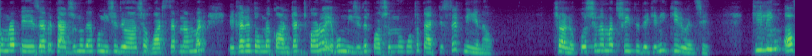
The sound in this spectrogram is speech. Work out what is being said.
তোমরা পেয়ে যাবে। তার জন্য দেখো, নিচে দেওয়া আছে হোয়াটসঅ্যাপ নাম্বার এখানে তোমরা কন্ট্যাক্ট করো এবং নিজেদের পছন্দ মতো প্র্যাকটিস সেট নিয়ে নাও। চলো কোশ্চেন নাম্বার থ্রিতে দেখে নিই কি রয়েছে। কিলিং অফ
